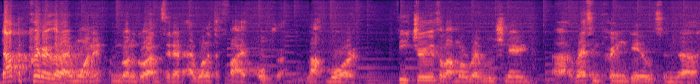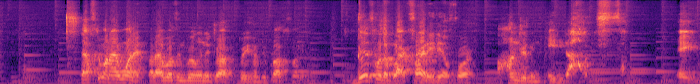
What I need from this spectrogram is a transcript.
not the printer that I wanted. I'm going to go out and say that. I wanted the 5 Ultra. A lot more features, a lot more revolutionary uh, resin printing deals, and uh, that's the one I wanted, but I wasn't willing to drop 300 bucks on it. This was a Black Friday deal for $180. hey,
